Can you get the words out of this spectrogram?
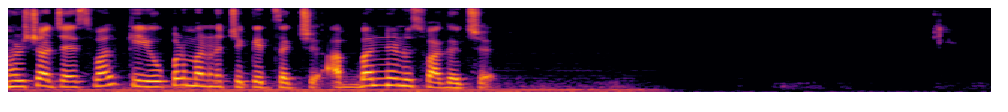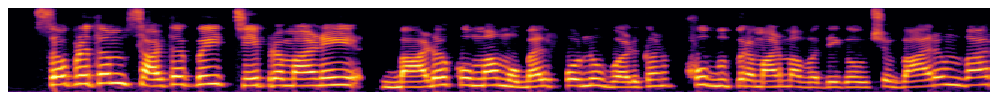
હર્ષા જયસ્વાલ કે એઓ પણ મનોચિકિત્સક છે. આ બંનેનું સ્વાગત છે. સૌપ્રથમ સાર્થકભાઈ જે પ્રમાણે બાળકોમાં મોબાઈલ ફોનનું વળગણ ખૂબ પ્રમાણમાં વધી ગયું છે. વારંવાર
